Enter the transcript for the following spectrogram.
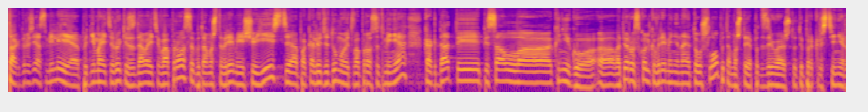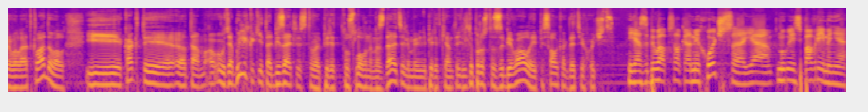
Так, друзья, смелее поднимайте руки, задавайте вопросы, потому что время еще есть. А Пока люди думают, вопрос от меня. Когда ты писал э, книгу, э, во-первых, сколько времени на это ушло, потому что я подозреваю, что ты прокрастинировал и откладывал. И как ты э, там, у тебя были какие-то обязательства перед условным издателем или перед кем-то, или ты просто забивал и писал, когда тебе хочется? Я забивал, писал, когда мне хочется. Я, ну, если по времени,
